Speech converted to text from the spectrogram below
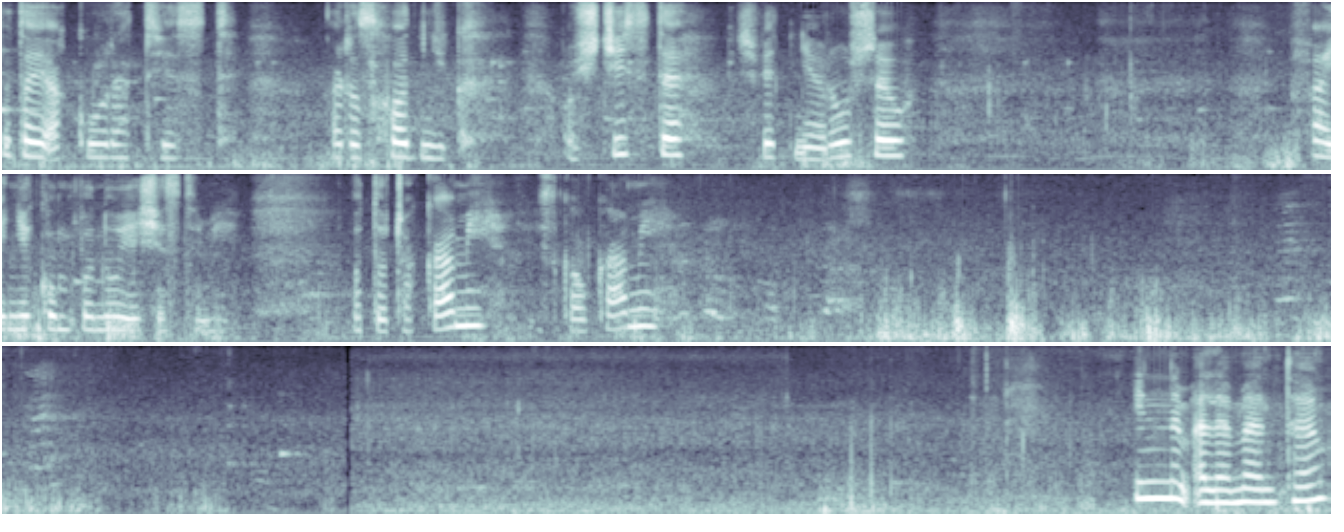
Tutaj akurat jest rozchodnik ościsty, świetnie ruszył. Fajnie komponuje się z tymi otoczakami i skałkami. Innym elementem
